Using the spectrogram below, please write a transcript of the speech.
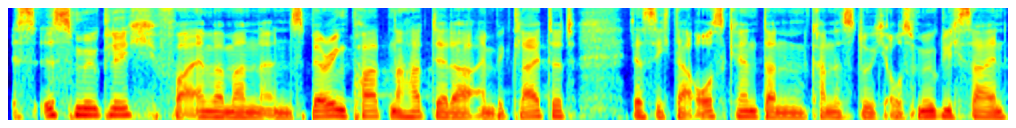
es ist möglich, vor allem wenn man einen Sparing-Partner hat, der da einen begleitet, der sich da auskennt, dann kann es durchaus möglich sein.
